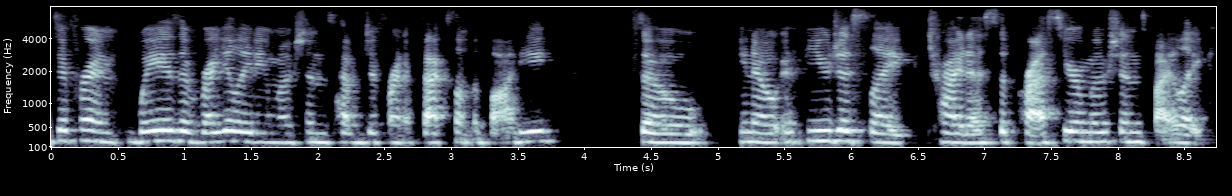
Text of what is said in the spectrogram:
different ways of regulating emotions have different effects on the body. So, you know, if you just like try to suppress your emotions by like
